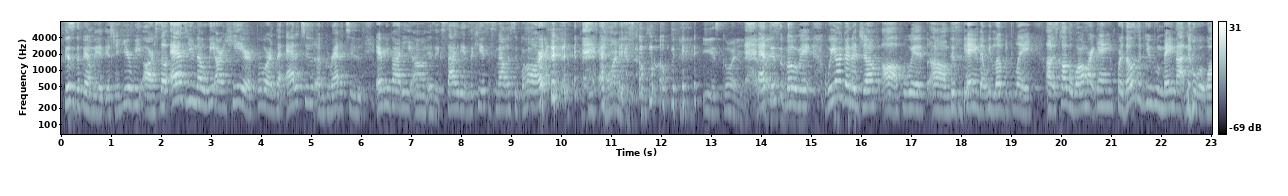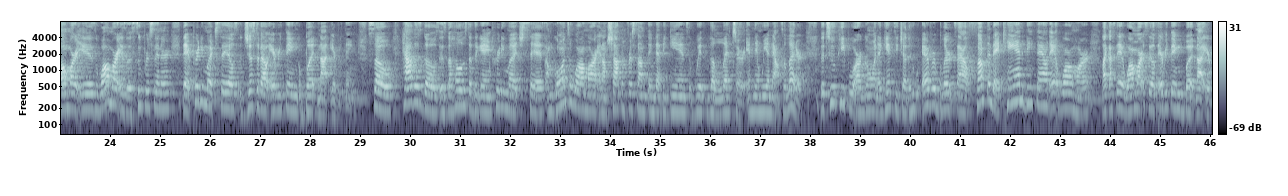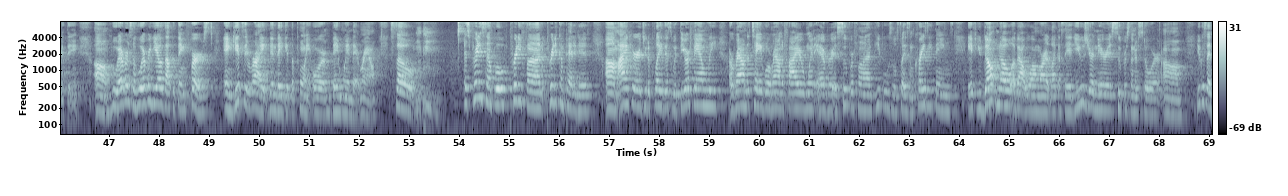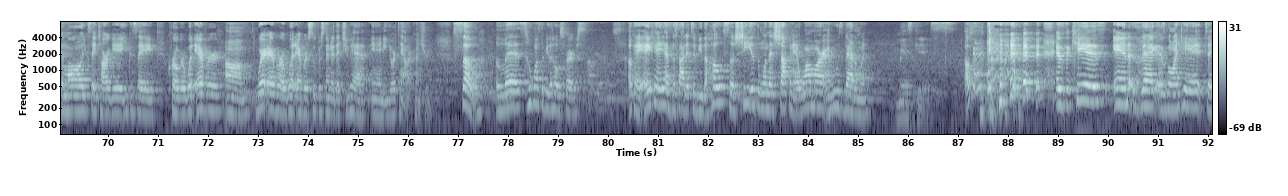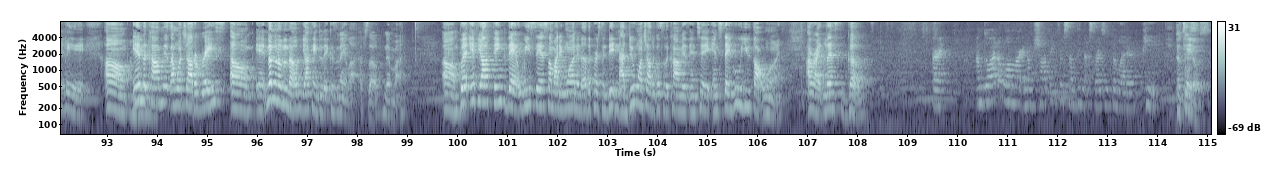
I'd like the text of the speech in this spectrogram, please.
This is the family edition. Here we are. So, as you know, we are here for the attitude of gratitude. Everybody um, is excited. Zacchaeus is smiling super hard. he's At corny. this moment. He is corny. That's At this he's moment, we are gonna jump off with um, this game that we love to play. Uh, it's called the Walmart game. For those of you who may not know what Walmart is, Walmart is a super center that pretty much sells just about everything, but not everything. So, how this goes is the host of the game pretty much says, I'm going to Walmart and I'm shopping for something that begins with the letter, and then we announce a letter. The two people are going against each other. Whoever blurts out something that can be found at Walmart, like I said, Walmart sells everything, but not everything. Um, whoever, so whoever yells out the thing first and gets it right, then they get the point or they win that round. So it's pretty simple, pretty fun, pretty competitive. Um, I encourage you to play this with your family around the table, around the fire, whenever. It's super fun. People will say some crazy things. If you don't know about Walmart, like I said, use your nearest supercenter store. Um, you can say the mall, you can say Target, you can say Kroger, whatever, um, wherever or whatever supercenter that you have in your town or country. So let's. Who wants to be the host first? The host. Okay, AK has decided to be the host, so she is the one that's shopping at Walmart, and who's battling? Men's kids. Okay, is the kids and Zach is going head to head. Um, in the comments, I want y'all to race. Um, and no, no, no, no, no, y'all can't do that because it ain't live. So never mind. Um, but if y'all think that we said somebody won and the other person didn't, I do want y'all to go to the comments and ta- and say who you thought won. All right, let's go. Alright. I'm going to Walmart and I'm shopping for something that starts with the letter P. Potatoes.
